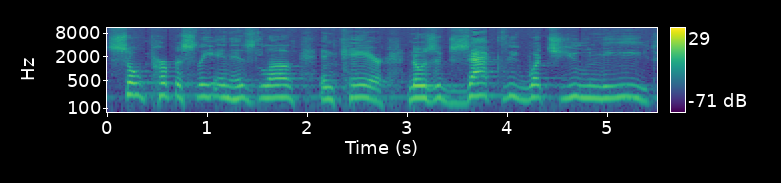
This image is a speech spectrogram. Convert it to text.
so purposely in His love and care, knows exactly what you need.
